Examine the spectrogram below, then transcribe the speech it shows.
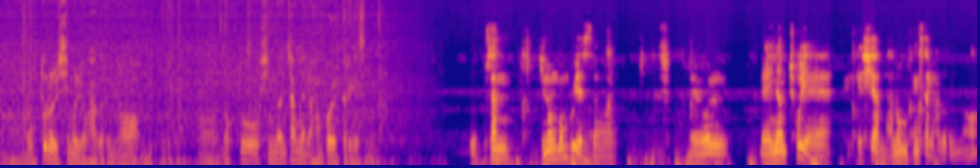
어, 녹두를 심으려고 하거든요. 어, 녹두 심는 장면을 한번 보여드리겠습니다. 그 부산 기농본부에서 매월 매년 초에 이렇게 씨앗 나눔 행사를 하거든요.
